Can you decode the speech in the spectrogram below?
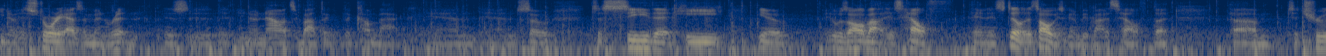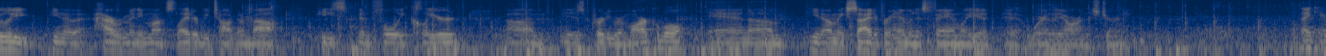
you know his story hasn't been written. Is, you know now it's about the, the comeback, and and so to see that he you know it was all about his health, and it's still it's always going to be about his health, but um, to truly you know however many months later be talking about he's been fully cleared um, is pretty remarkable, and um, you know I'm excited for him and his family at, at where they are in this journey. Thank you.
